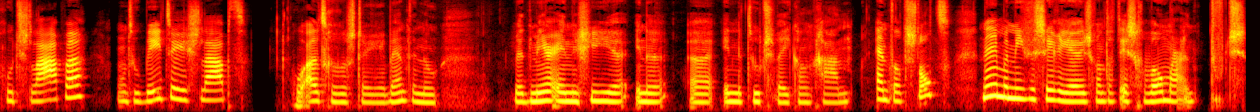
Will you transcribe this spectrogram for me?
goed slapen. Want hoe beter je slaapt, hoe uitgeruster je bent. En hoe met meer energie je in de, eh, in de toetsweek kan gaan. En tot slot, neem het niet te serieus, want het is gewoon maar een toets.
